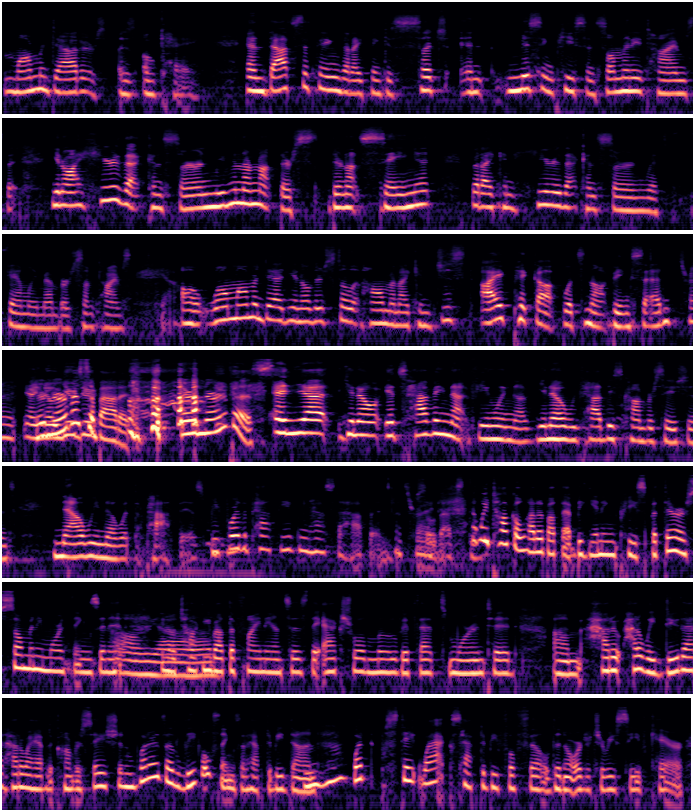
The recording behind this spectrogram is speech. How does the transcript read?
mom or dad is, is okay. And that's the thing that I think is such a missing piece in so many times that you know I hear that concern even they're not they're they're not saying it, but I can hear that concern with family members sometimes. Yeah. Oh well, mom and dad, you know they're still at home, and I can just I pick up what's not being said. That's right. I They're nervous about it. They're nervous. And yet, you know, it's having that feeling of, you know, we've had these conversations. Now we know what the path is before the path even has to happen. That's right. So that's the, and we talk a lot about that beginning piece, but there are so many more things in it. Oh, yeah. You know, talking about the finances, the actual move, if that's warranted. Um, how do how do we do that? How do I have the conversation? What are the legal things that have to be done? Mm-hmm. What state whacks have to be fulfilled in order to receive care?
